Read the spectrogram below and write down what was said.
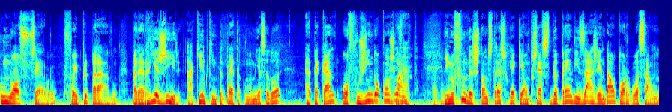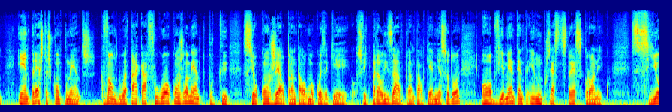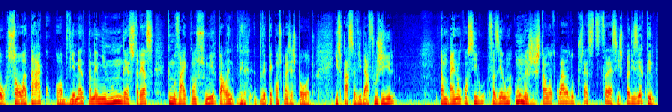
o nosso cérebro foi preparado para reagir àquilo que interpreta como ameaçador, atacando ou fugindo ou congelando. Exato. E, no fundo, a gestão de stress o que é que é? Um processo de aprendizagem da autorregulação entre estas componentes que vão do ataque à fuga ao congelamento. Porque se eu congelo perante alguma coisa que é, ou se fico paralisado perante algo que é ameaçador, obviamente entra em um processo de stress crónico. Se eu só ataco, obviamente também me inunda em stress que me vai consumir para além de poder, poder ter consequências para outro. Isso passa a vida a fugir, também não consigo fazer uma, uma gestão adequada do processo de stress. Isto para dizer que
